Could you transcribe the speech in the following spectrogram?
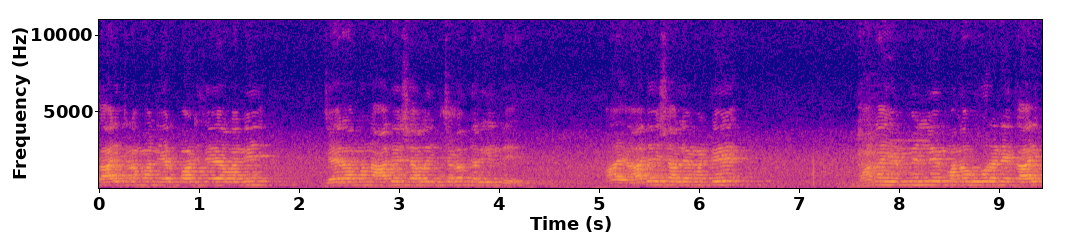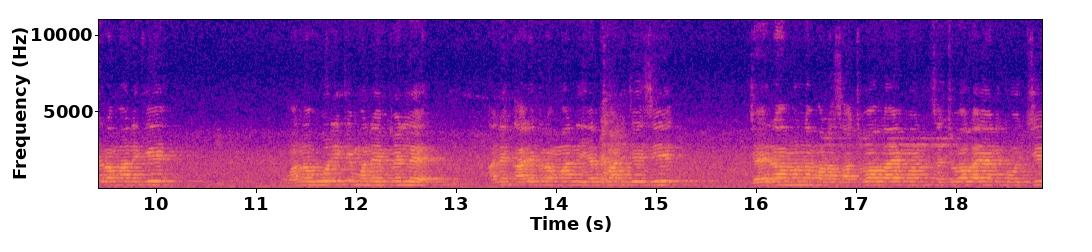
కార్యక్రమాన్ని ఏర్పాటు చేయాలని జయరామన్న ఆదేశాలు ఇచ్చడం జరిగింది. ఆ ఆదేశాలు ఏమంటే మన ఎమ్మెల్యే మన ఊరు అనే కార్యక్రమానికి మన ఊరికి మన ఎమ్మెల్యే అనే కార్యక్రమాన్ని ఏర్పాటు చేసి జయరామన్న మన సచివాలయం సచివాలయానికి వచ్చి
